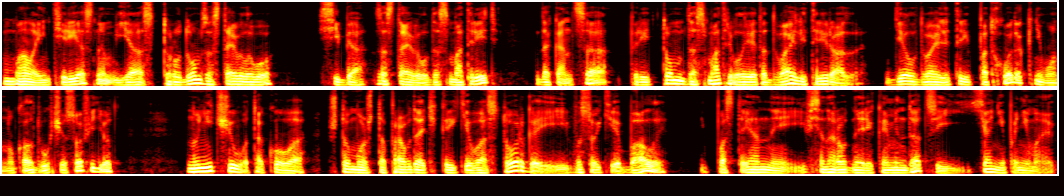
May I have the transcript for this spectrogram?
малоинтересным. Я с трудом заставил его, себя заставил досмотреть до конца, при том досматривал я это два или три раза. Делал два или три подхода к нему, он около двух часов идет. Но ничего такого, что может оправдать крики восторга и высокие баллы, и постоянные, и всенародные рекомендации, я не понимаю.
